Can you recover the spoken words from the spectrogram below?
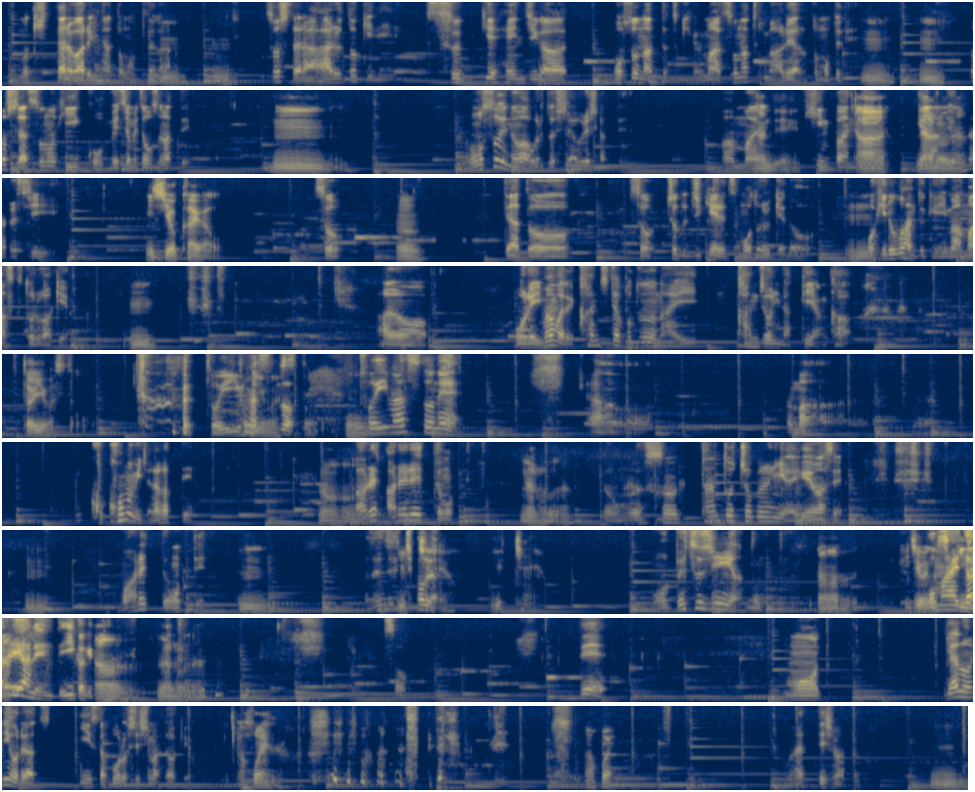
もう切ったら悪いなと思ってたから。うん。うん。そしたらある時にすっげえ返事が遅なった時が、まあそんな時もあるやろと思ってて。うん。うん。そしたらその日以降めちゃめちゃ遅なって。うん。遅いのは俺としては嬉しかったよ。あんまり頻繁にやらんでよくなるし、日常会話を。そうん。う。で、あと、そう、ちょっと時系列戻るけど、うんお昼ご飯の時に今マスク取るわけよ。うん。あの、俺今まで感じたことのない感情になってやんか。と言いますと。と言いとますと、と。言いますとね、あの、まあ、こ好みじゃなかったやんあれあれれって思って。なるほどな。でももうその担当直入には言えません。うん。もうあれって思って。うん。全然言っ違うやよ。言っちゃえよ。ん。もう別人やんと思って。ああ。自分のお前好きな誰やねんって言いかけた。ああ、なるほどな。そう。で、もう、やのに俺はインスタフォローしてしまったわけよ。アホやな。アホややってしまった。うん。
